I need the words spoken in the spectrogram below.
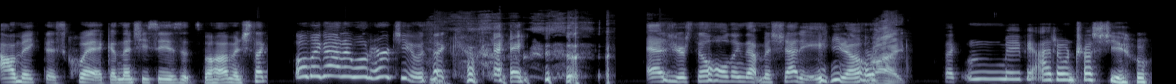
I'll make this quick. And then she sees it's Mohammed. She's like, oh my God, I won't hurt you. It's like, okay. As you're still holding that machete, you know? Right. Like, mm, maybe I don't trust you.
